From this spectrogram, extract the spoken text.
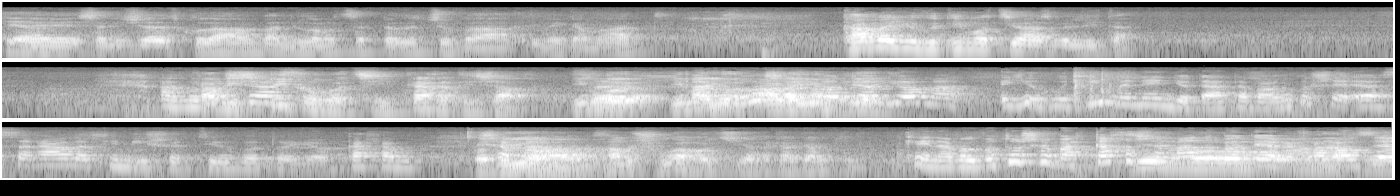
כן. אה, שאני שואל את כולם, ואני לא מצפה לתשובה, הנה גם את. כמה יהודים הוציאו אז מליטא? שאז- הספיקו להוציא, ככה תשאל. אם לא- היו, אמרו שבאותו כן. יום היהודים אינני יודעת, אבל אמרו שעשרה אלפים איש הוציאו באותו יום. ככה שמענו. מוחמד שבוע הוציא אחר כך גם כן. כן, אבל באותו שבת, ככה שמענו לא- בדרך, אבל אנחנו זה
